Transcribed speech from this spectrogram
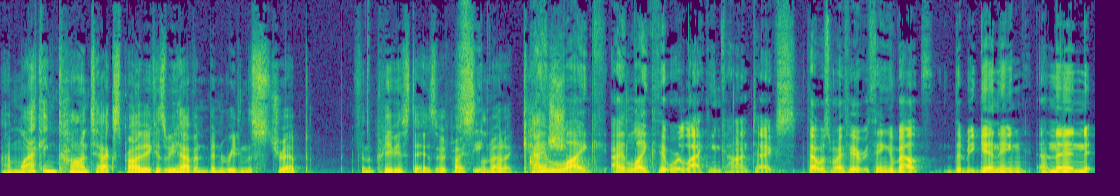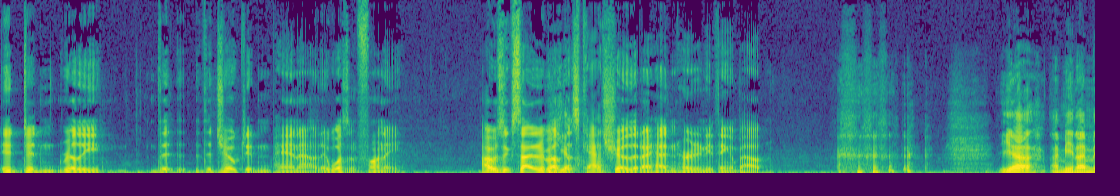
I'm lacking context, probably because we haven't been reading the strip from the previous days. There's probably See, something about a cat. I show. like I like that we're lacking context. That was my favorite thing about the beginning, and then it didn't really the the joke didn't pan out. It wasn't funny. I was excited about Yeah. this cat show that I hadn't heard anything about. Yeah, I mean, I'm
